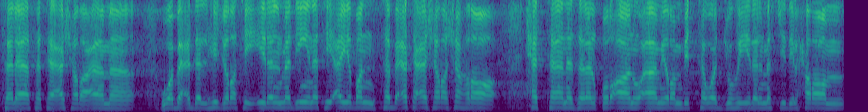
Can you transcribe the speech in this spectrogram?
ثلاثة عشر عاما. وبعد الهجرة إلى المدينة أيضا سبعة عشر شهرا حتى نزل القرآن آمرا بالتوجه إلى المسجد الحرام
